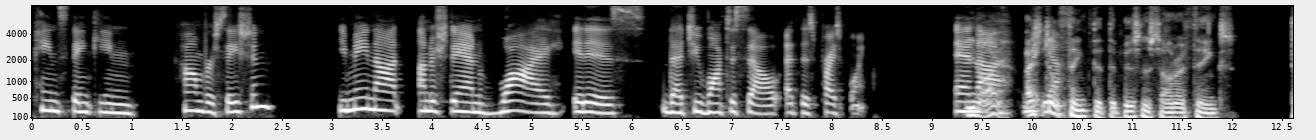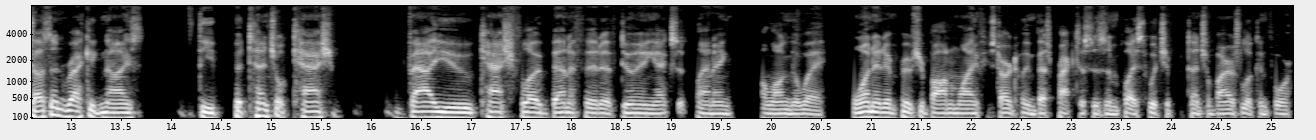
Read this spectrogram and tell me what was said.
painstaking conversation, you may not understand why it is that you want to sell at this price point. And you know, uh, I, I, still yeah. think that the business owner thinks doesn't recognize the potential cash value, cash flow benefit of doing exit planning along the way. One, it improves your bottom line if you start putting best practices in place, which a potential buyer is looking for.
